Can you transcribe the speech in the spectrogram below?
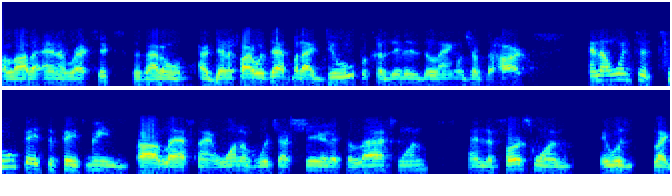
a lot of anorexics because I don't identify with that, but I do because it is the language of the heart. And I went to two face-to-face meetings uh, last night. One of which I shared at the last one, and the first one it was like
